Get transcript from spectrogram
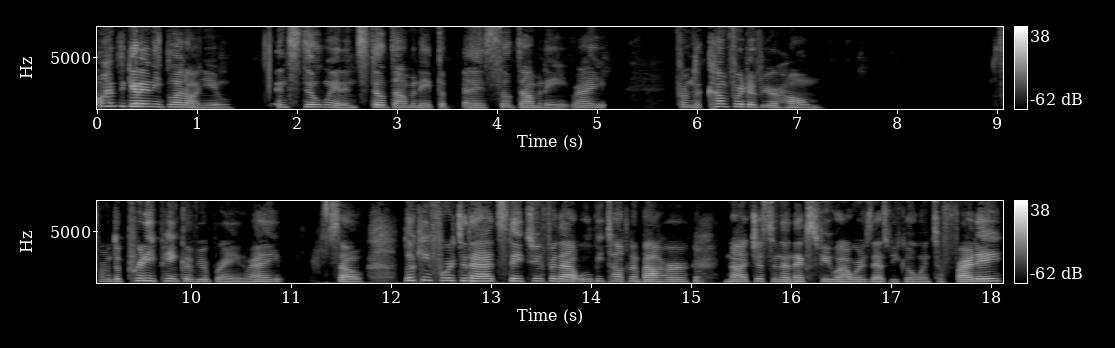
I don't have to get any blood on you and still win and still dominate the, and still dominate, right? From the comfort of your home, from the pretty pink of your brain, right? So, looking forward to that. Stay tuned for that. We'll be talking about her not just in the next few hours as we go into Friday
